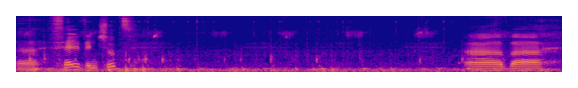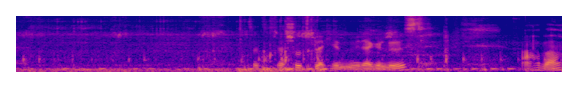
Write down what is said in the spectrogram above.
äh, Fellwindschutz. Aber jetzt hat sich das Schutzblech hinten wieder gelöst. Aber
